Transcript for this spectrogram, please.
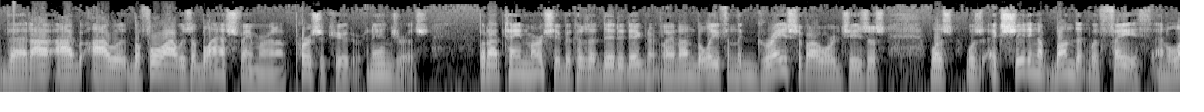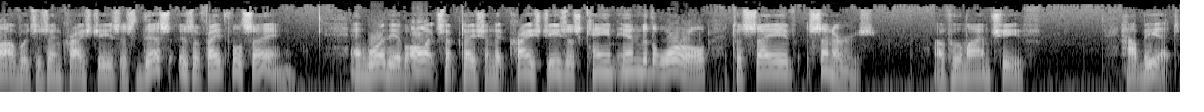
that I, I, I was, before I was a blasphemer and a persecutor and injurious, but I obtained mercy because I did it ignorantly and unbelief. And the grace of our Lord Jesus was, was exceeding abundant with faith and love which is in Christ Jesus. This is a faithful saying and worthy of all acceptation that Christ Jesus came into the world to save sinners of whom I am chief. Howbeit,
